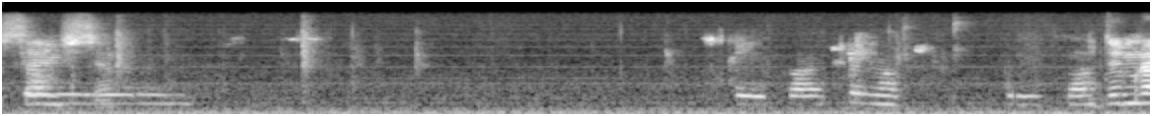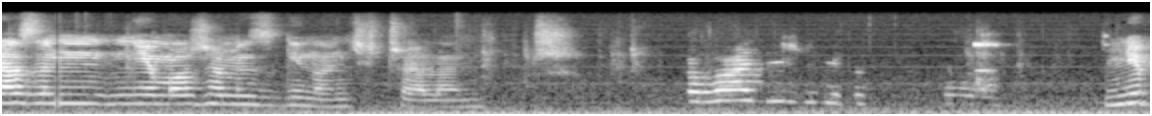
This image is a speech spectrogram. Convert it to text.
Szczęście. Tym razem nie możemy zginąć challenge. Prowadzisz mnie do. Nie,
